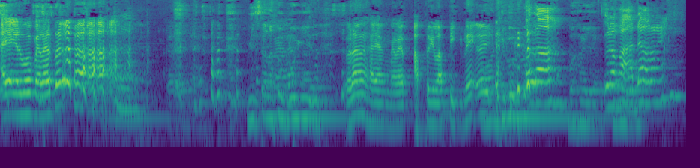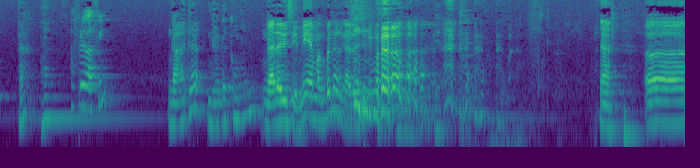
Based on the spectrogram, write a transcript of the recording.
ayah ilmu pelet. Bisa lah hubungi. Orang hayang melet April Lapigne euy. waduh bahaya. Udah nggak ada orangnya. Hah? Avril Lavigne? nggak ada. Nggak ada ke mana? Nggak ada di sini emang bener nggak ada di sini. Mah nah eh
